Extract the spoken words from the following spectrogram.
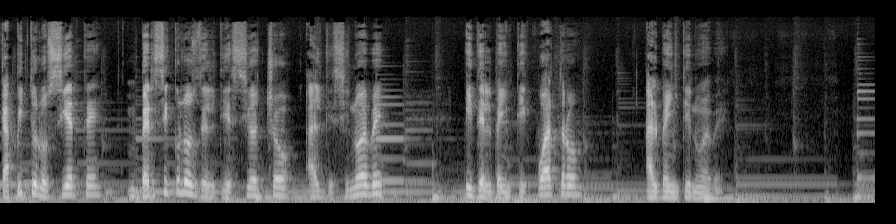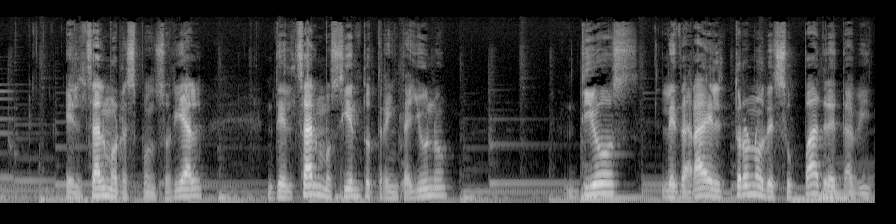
capítulo 7, versículos del 18 al 19 y del 24 al 29 el Salmo responsorial del Salmo 131, Dios le dará el trono de su padre David.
